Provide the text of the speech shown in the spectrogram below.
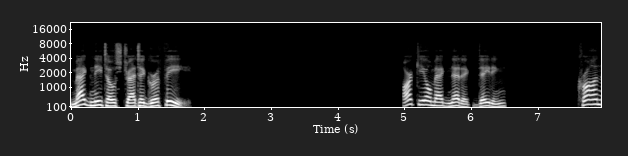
Magnetostratigraphy. Archaeomagnetic dating. Chron.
